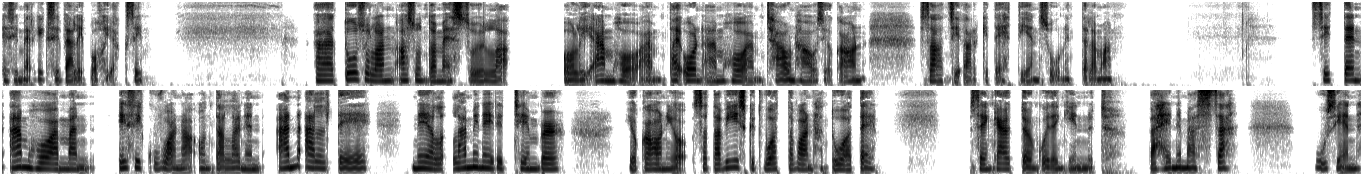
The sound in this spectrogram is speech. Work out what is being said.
esimerkiksi välipohjaksi. Tuusulan asuntomessuilla oli MHM tai on MHM Townhouse, joka on Saatsi-arkkitehtien suunnittelema. Sitten MHMn esikuvana on tällainen NLT, Nail Laminated Timber, joka on jo 150 vuotta vanha tuote. Sen käyttö on kuitenkin nyt vähenemässä uusien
